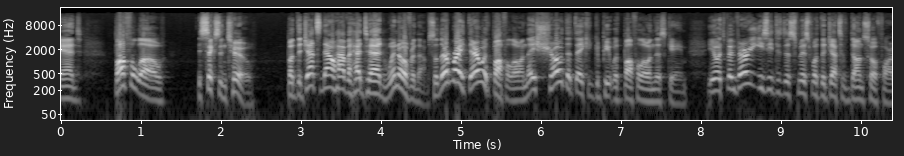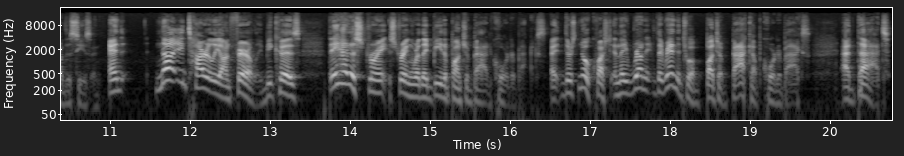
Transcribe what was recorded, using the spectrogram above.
and Buffalo is six and two. But the Jets now have a head-to-head win over them, so they're right there with Buffalo, and they showed that they can compete with Buffalo in this game. You know, it's been very easy to dismiss what the Jets have done so far this season, and not entirely unfairly because they had a string, string where they beat a bunch of bad quarterbacks. Uh, there's no question, and they run they ran into a bunch of backup quarterbacks at that.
